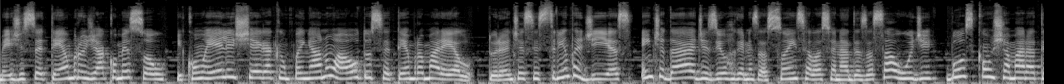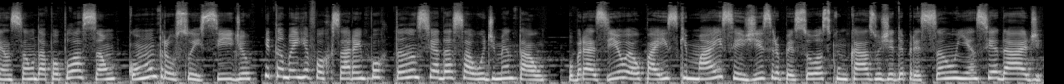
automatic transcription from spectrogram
mês de setembro já começou e com ele chega a campanha anual do Setembro Amarelo. Durante esses 30 dias, entidades e organizações relacionadas à saúde buscam chamar a atenção da população contra o suicídio e também reforçar a importância da saúde mental. O Brasil é o país que mais registra pessoas com casos de depressão e ansiedade,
